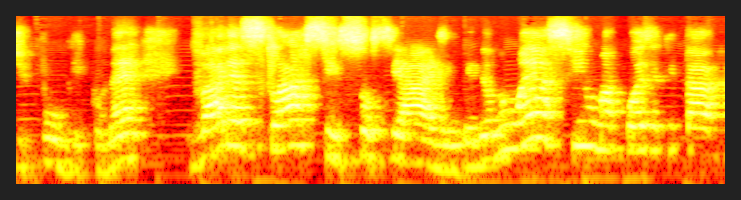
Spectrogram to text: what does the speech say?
de público, né? Várias classes sociais, entendeu? Não é assim uma coisa que está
